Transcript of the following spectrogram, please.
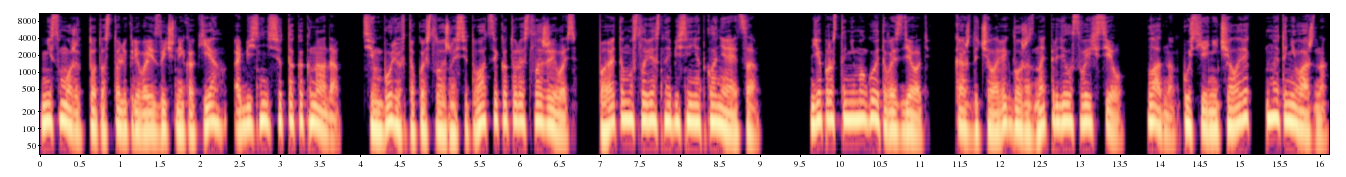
Не сможет кто-то столь кривоязычный, как я, объяснить все так, как надо. Тем более в такой сложной ситуации, которая сложилась. Поэтому словесное объяснение отклоняется. Я просто не могу этого сделать. Каждый человек должен знать пределы своих сил. Ладно, пусть я не человек, но это не важно.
